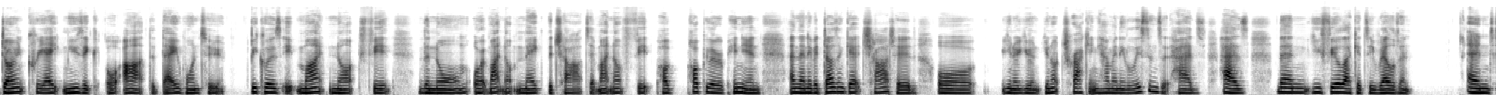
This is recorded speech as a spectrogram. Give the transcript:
don't create music or art that they want to because it might not fit the norm or it might not make the charts. It might not fit pop- popular opinion. And then if it doesn't get charted or you know you're you're not tracking how many listens it has has then you feel like it's irrelevant and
